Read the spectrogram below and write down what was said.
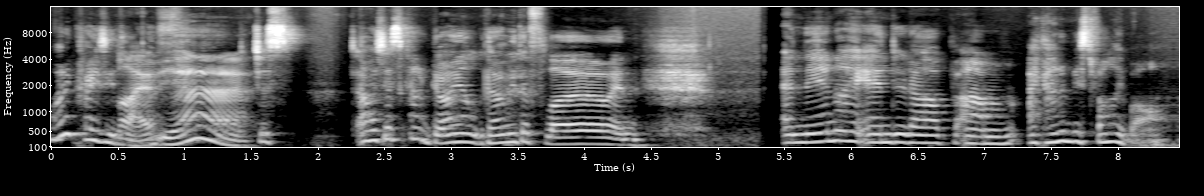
what a crazy life. Yeah. Just I was just kind of going going with the flow and and then I ended up um, I kind of missed volleyball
